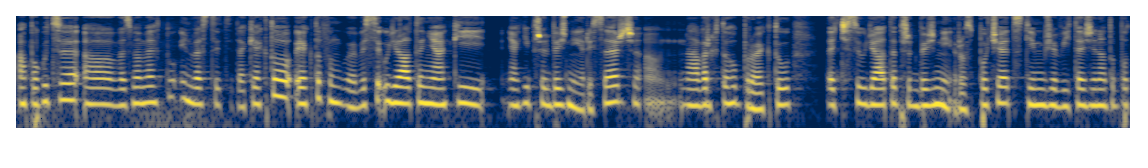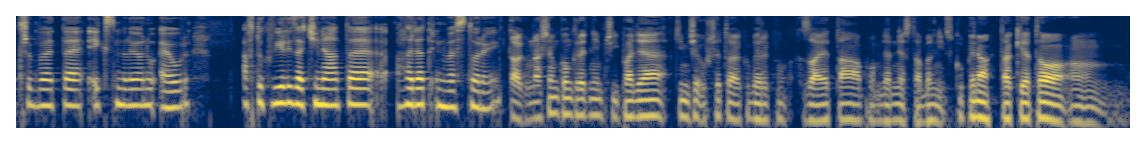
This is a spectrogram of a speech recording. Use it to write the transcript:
A pokud se uh, vezmeme tu investici, tak jak to, jak to funguje? Vy si uděláte nějaký, nějaký předběžný research, a návrh toho projektu, teď si uděláte předběžný rozpočet s tím, že víte, že na to potřebujete x milionů eur a v tu chvíli začínáte hledat investory? Tak v našem konkrétním případě, tím, že už je to, jakoby řeknu, zajetá poměrně stabilní skupina, tak je to um,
